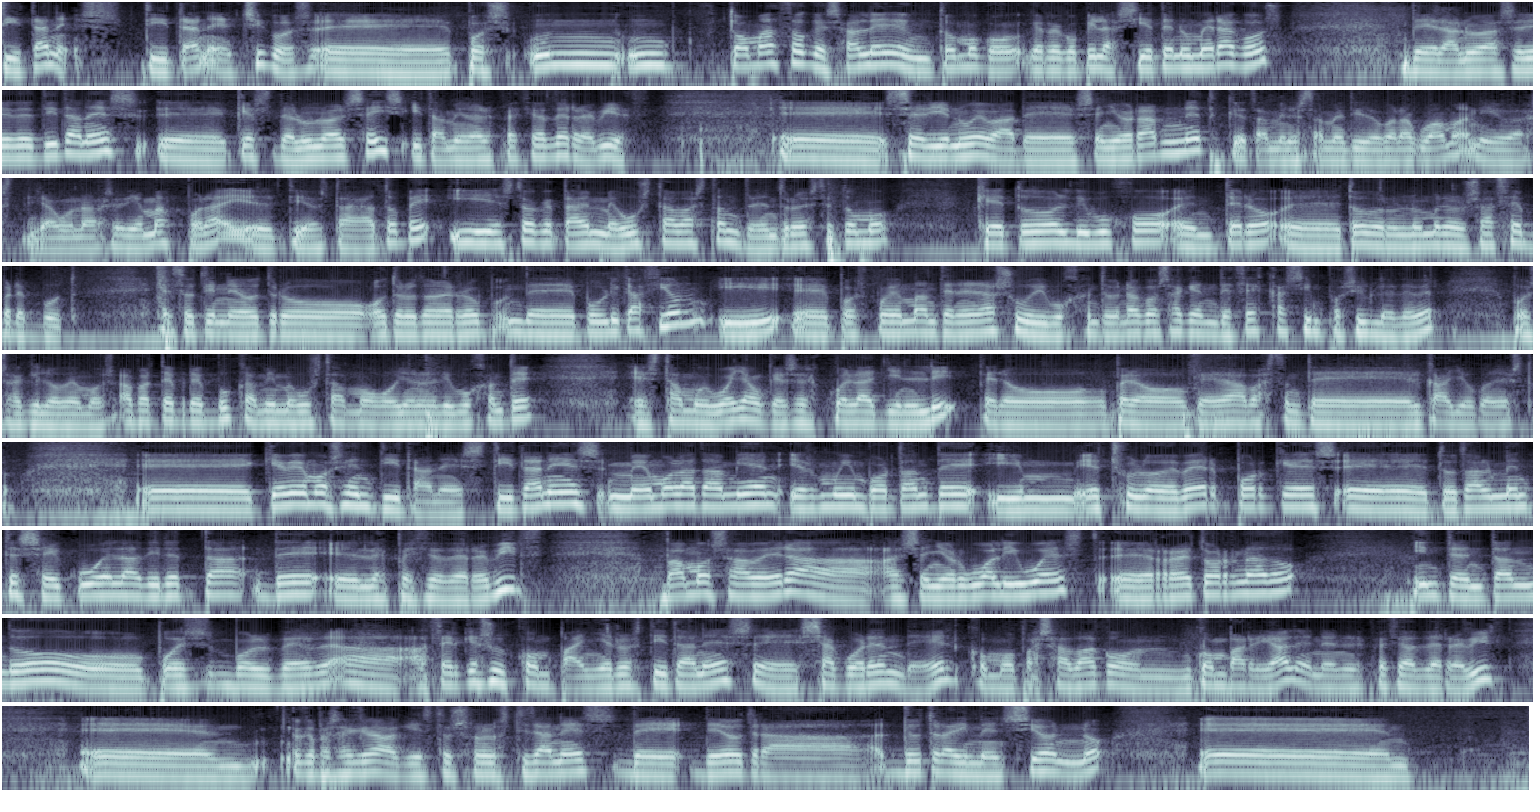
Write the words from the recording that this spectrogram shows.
Titanes, Titanes, chicos. Eh, pues un, un tomazo que sale, un tomo que recopila siete numeracos de la nueva serie de Titanes, eh, que es del 1 al 6 y también el especial de Rebirth. Eh, serie nueva de Señor Arnett, que también está metido con Aquaman y, alguna serie más por ahí. El tío está a tope. Y esto que también me gusta bastante dentro de este tomo, que todo el dibujo entero, eh, todos los números los hace Brett. Esto tiene otro, otro tono de publicación y eh, pues puede mantener a su dibujante. Una cosa que en DC es casi imposible de ver, pues aquí lo vemos. Aparte Brett que a mí me gusta mogollón el dibujante, está muy guay, aunque es escuela Jin Lee, pero, pero queda bastante el callo con esto. ¿Qué vemos en Titanes? Titanes me mola también y es muy importante y mm, es chulo de ver porque es eh, totalmente secuela directa del especie de Rebirth. Vamos a ver al señor Wally West eh, retornado intentando pues volver a hacer que sus compañeros titanes eh, se acuerden de él, como pasaba con, con Barry Allen en el especial de Rebirth. Eh, lo que pasa es que claro, aquí estos son los titanes de, de otra de otra dimensión, ¿no? Eh,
